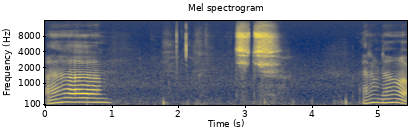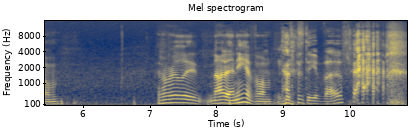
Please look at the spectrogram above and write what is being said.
Um, I don't know. I don't really, not any of them. None of the above.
